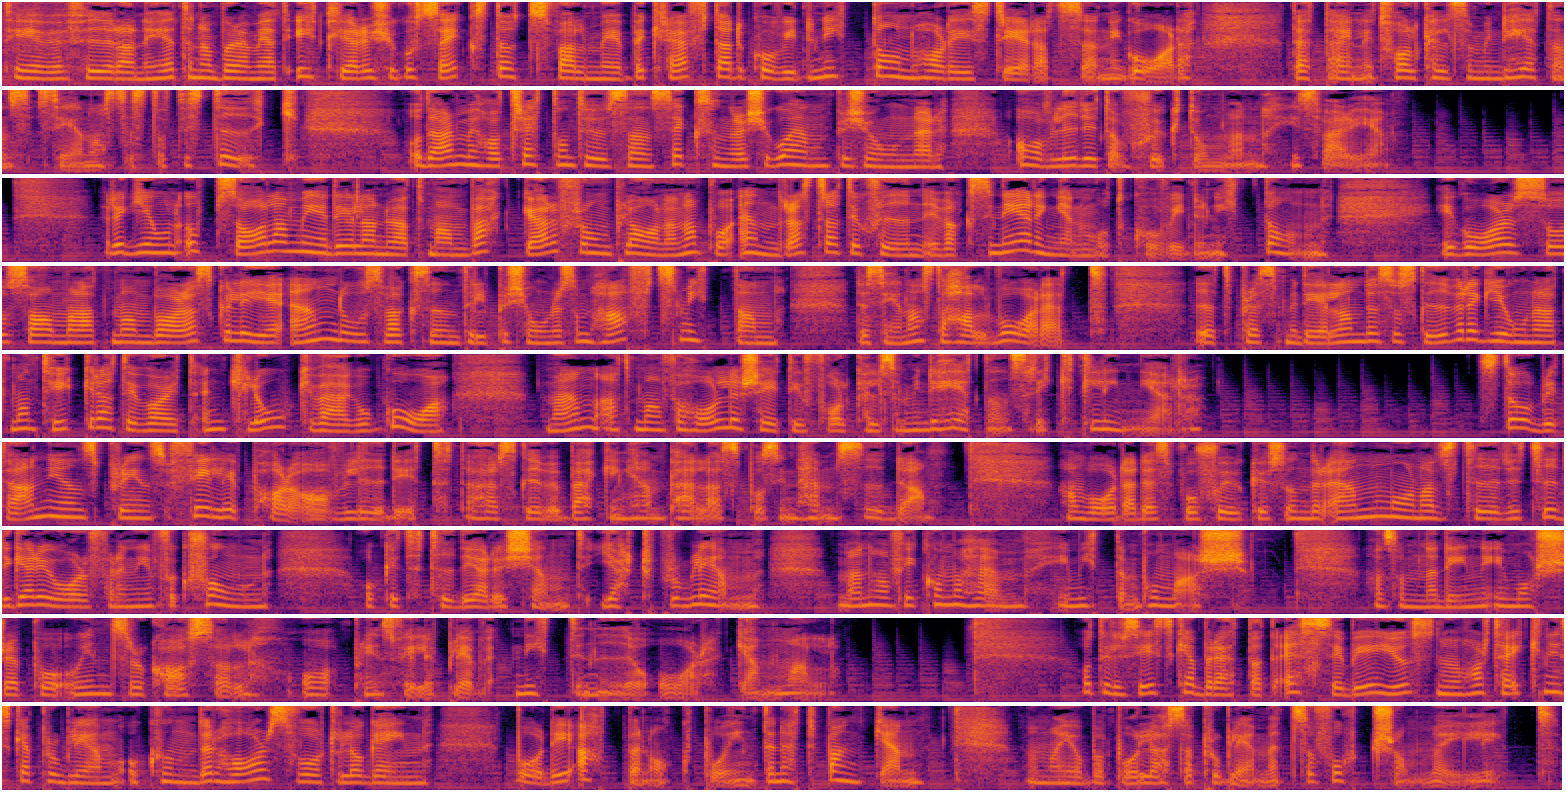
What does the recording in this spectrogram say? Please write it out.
TV4-nyheterna börjar med att ytterligare 26 dödsfall med bekräftad covid-19 har registrerats sedan igår. Detta enligt Folkhälsomyndighetens senaste statistik. Och därmed har 13 621 personer avlidit av sjukdomen i Sverige. Region Uppsala meddelar nu att man backar från planerna på att ändra strategin i vaccineringen mot covid-19. Igår så sa man att man bara skulle ge en dos vaccin till personer som haft smittan det senaste halvåret. I ett pressmeddelande så skriver regionen att man tycker att det varit en klok väg att gå men att man förhåller sig till Folkhälsomyndighetens riktlinjer. Storbritanniens prins Philip har avlidit. Det här skriver Buckingham Palace på sin hemsida. Han vårdades på sjukhus under en månads tid tidigare i år för en infektion och ett tidigare känt hjärtproblem. Men han fick komma hem i mitten på mars. Han somnade in i morse på Windsor Castle och prins Philip blev 99 år gammal. Och till sist kan jag berätta att SEB just nu har tekniska problem och kunder har svårt att logga in både i appen och på internetbanken. Men man jobbar på att lösa problemet så fort som möjligt.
